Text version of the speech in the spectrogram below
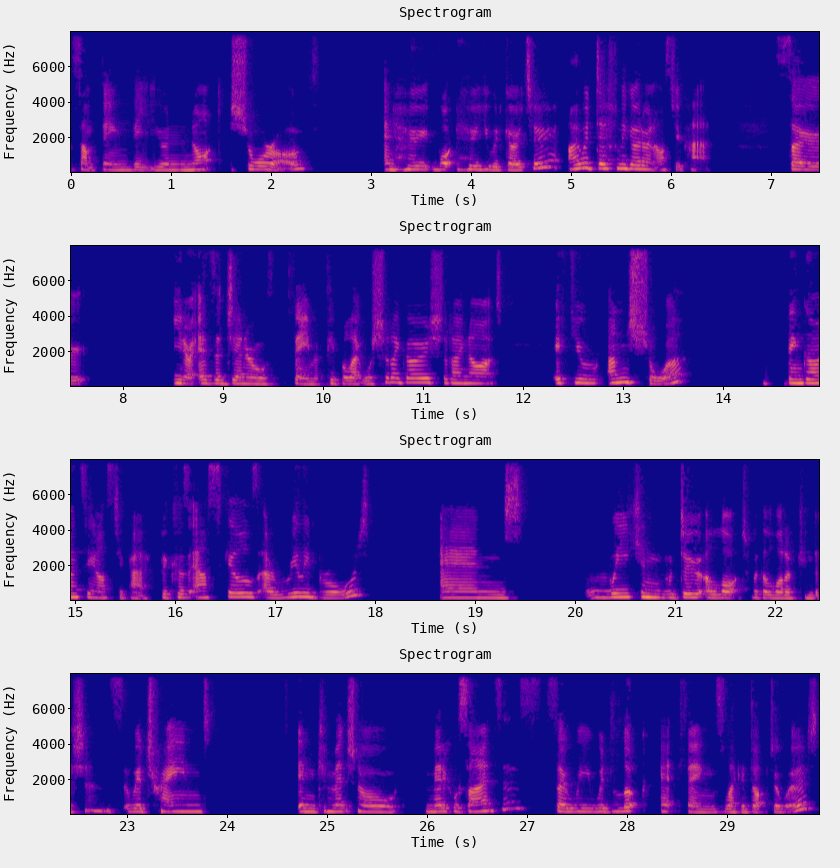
something that you're not sure of and who what who you would go to, I would definitely go to an osteopath. So, you know, as a general theme of people like, well, should I go? Should I not? If you're unsure, then go and see an osteopath because our skills are really broad and we can do a lot with a lot of conditions. We're trained in conventional medical sciences. So we would look at things like a doctor would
